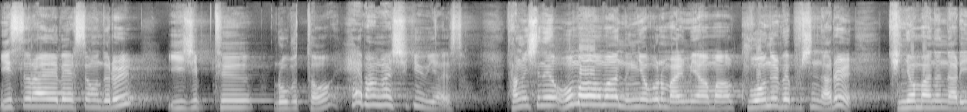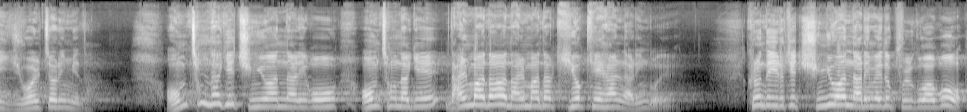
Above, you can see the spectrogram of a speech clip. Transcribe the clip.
이스라엘 백성들을 이집트로부터 해방하시기 위하여서 당신의 어마어마한 능력으로 말미암아 구원을 베푸신 날을 기념하는 날이 유월절입니다. 엄청나게 중요한 날이고 엄청나게 날마다 날마다 기억해야 할 날인 거예요. 그런데 이렇게 중요한 날임에도 불구하고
